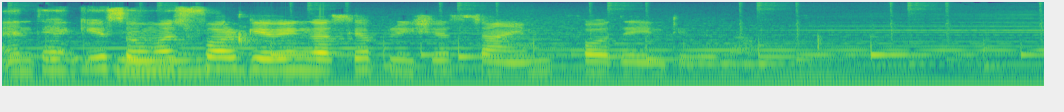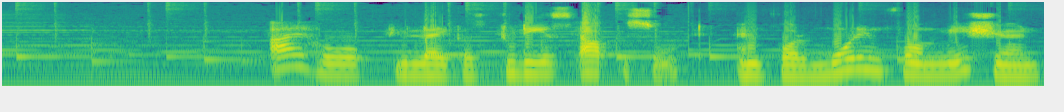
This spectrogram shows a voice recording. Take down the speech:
and thank you so much for giving us your precious time for the interview, ma'am. I hope you like us today's episode and for more information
